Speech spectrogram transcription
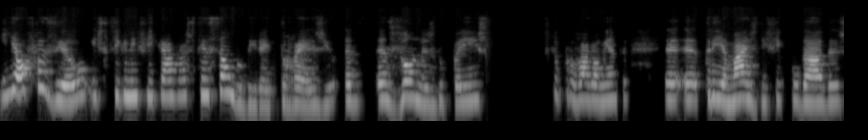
E ao fazê-lo, isto significava a extensão do direito régio a, a zonas do país que provavelmente uh, uh, teria mais dificuldades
